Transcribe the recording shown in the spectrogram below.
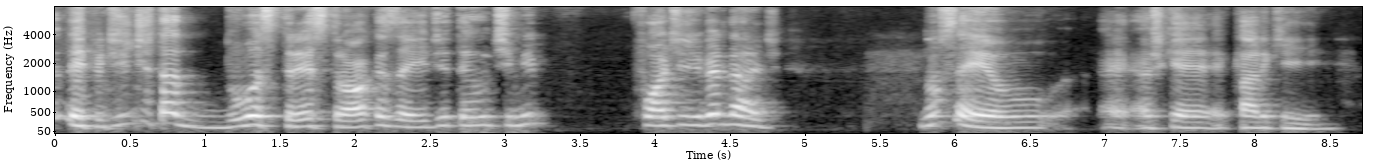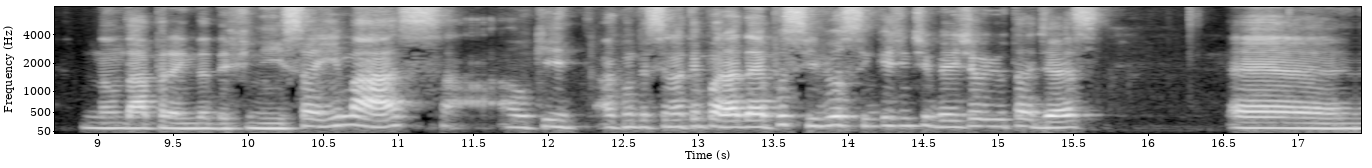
de repente a gente está duas, três trocas aí de ter um time forte de verdade. Não sei, eu é, acho que é, é, claro que não dá para ainda definir isso aí, mas o que aconteceu na temporada é possível sim que a gente veja o Utah Jazz é,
